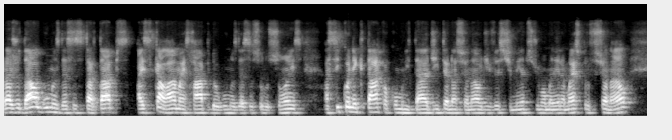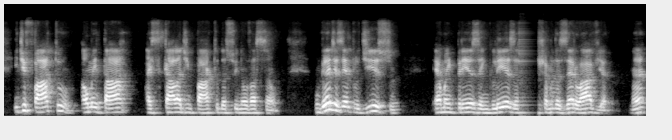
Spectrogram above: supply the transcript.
para ajudar algumas dessas startups a escalar mais rápido algumas dessas soluções, a se conectar com a comunidade internacional de investimentos de uma maneira mais profissional e, de fato, aumentar a escala de impacto da sua inovação. Um grande exemplo disso é uma empresa inglesa chamada Zero Avia, né?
